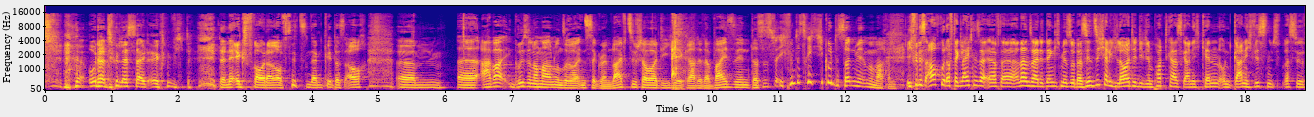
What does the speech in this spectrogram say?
Oder du lässt halt irgendwie deine Ex-Frau darauf sitzen, dann geht das auch. Ähm, Äh, aber Grüße nochmal an unsere Instagram Live-Zuschauer, die hier gerade dabei sind. Das ist, ich finde das richtig gut. Das sollten wir immer machen. ich finde es auch gut. Auf der gleichen Seite, auf der anderen Seite denke ich mir so, da sind sicherlich Leute, die den Podcast gar nicht kennen und gar nicht wissen, was für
